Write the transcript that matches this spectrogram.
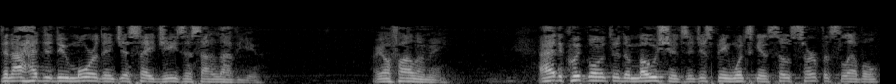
then I had to do more than just say, Jesus, I love you. Are y'all following me? I had to quit going through the motions and just being once again so surface level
